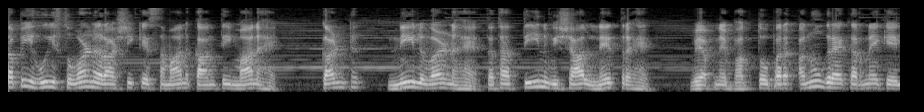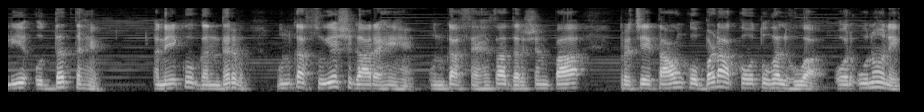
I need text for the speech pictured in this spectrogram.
तपी हुई सुवर्ण राशि के समान कांतिमान है। कंठ नील वर्ण है तथा तीन विशाल नेत्र हैं। वे अपने भक्तों पर अनुग्रह करने के लिए उद्दत हैं। अनेकों गंधर्व उनका सुयश गा रहे हैं। उनका सहसा दर्शन पा प्रचेताओं को बड़ा कौतूहल हुआ और उन्होंने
